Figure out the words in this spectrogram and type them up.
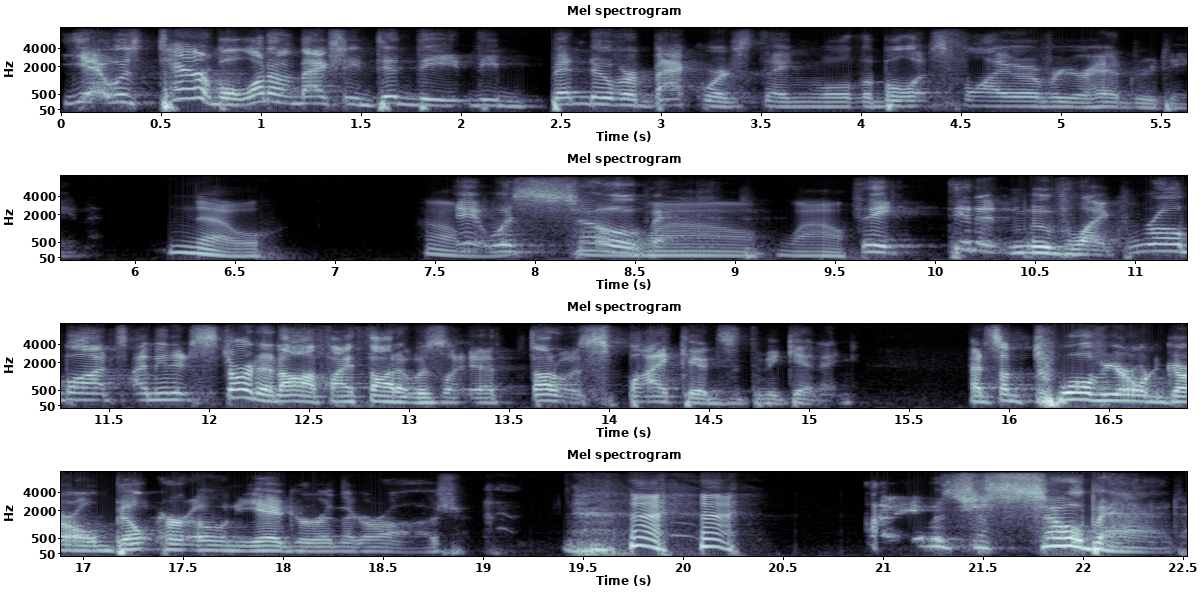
Yeah, it was terrible. One of them actually did the the bend over backwards thing while the bullets fly over your head routine. No. Oh, It was so bad. wow, wow. They didn't move like robots. I mean, it started off. I thought it was like I thought it was Spy Kids at the beginning. Had some twelve year old girl built her own Jaeger in the garage. I mean, it was just so bad.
